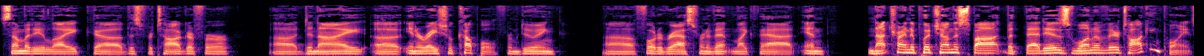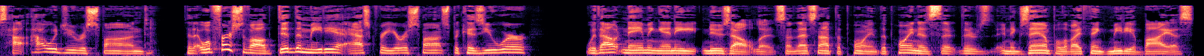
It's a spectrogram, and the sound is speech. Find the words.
somebody like uh, this photographer uh, deny an interracial couple from doing uh, photographs for an event like that?" And not trying to put you on the spot, but that is one of their talking points. How how would you respond to that? Well, first of all, did the media ask for your response because you were without naming any news outlets, and that's not the point. The point is that there's an example of, I think, media bias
